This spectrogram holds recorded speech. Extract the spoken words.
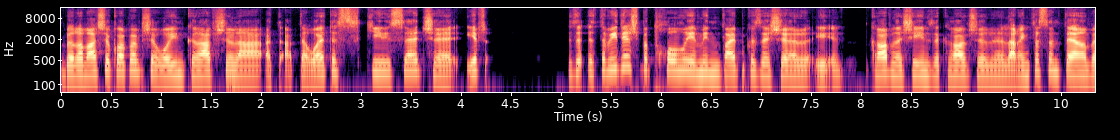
ברמה שכל פעם שרואים קרב שלה, אתה, אתה רואה את ה skill set שאי אפשר... זה, זה, תמיד יש בתחום מין vibe כזה של קרב נשים, זה קרב של להרים את הסנטר, ו...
